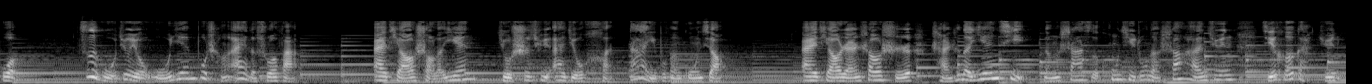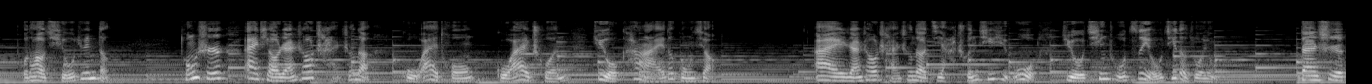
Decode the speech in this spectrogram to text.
过，自古就有无烟不成艾的说法。艾条少了烟，就失去艾灸很大一部分功效。艾条燃烧时产生的烟气能杀死空气中的伤寒菌、结核杆菌、葡萄球菌等。同时，艾条燃烧产生的谷艾酮、谷艾醇具有抗癌的功效。艾燃烧产生的甲醇提取物具有清除自由基的作用。但是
